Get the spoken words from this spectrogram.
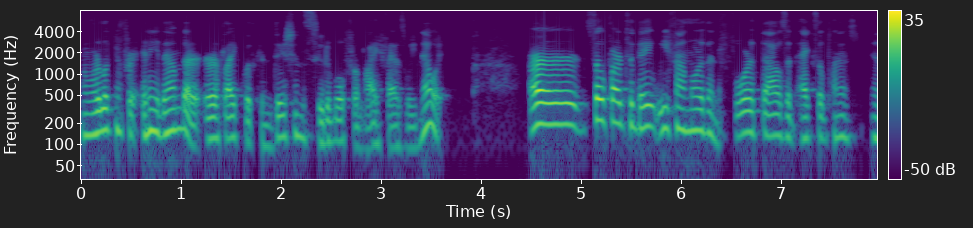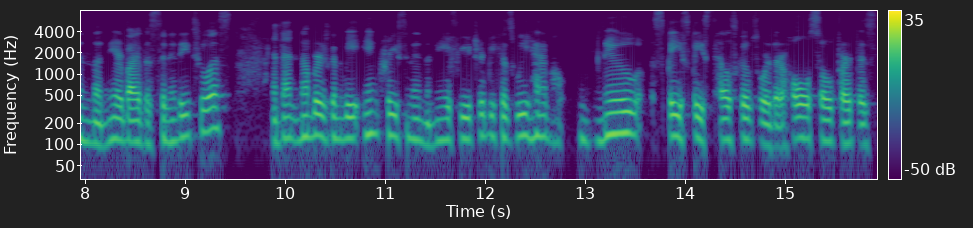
and we're looking for any of them that are Earth like with conditions suitable for life as we know it. Our, so far to date, we found more than 4,000 exoplanets in the nearby vicinity to us, and that number is going to be increasing in the near future because we have new space-based telescopes where their whole sole purpose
